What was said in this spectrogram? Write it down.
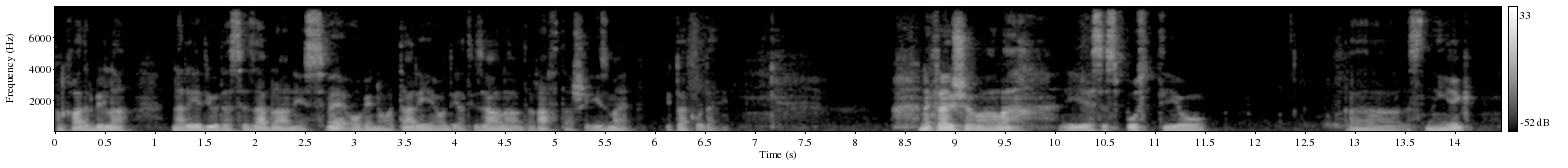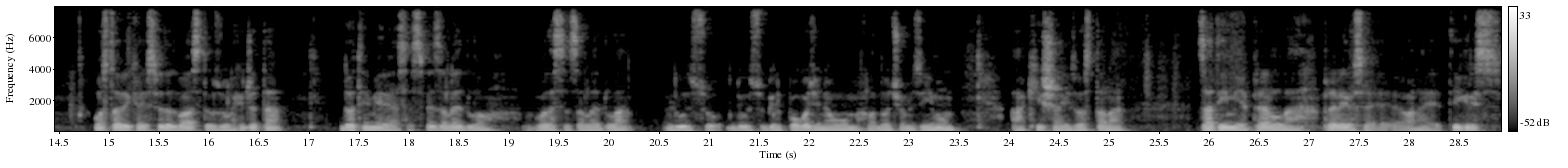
Al-Qadr Billah naredio da se zabrane sve ove novotarije od Atizala, od Rafta, Izmaje, i tako dalje. Na kraju ševala je se spustio uh, snijeg. Ostavio je sve do 20. Zulhidžeta. Do te mjere se sve zaledlo, voda se zaledla, ljudi su, ljudi su bili pogođeni ovom hladnoćom zimom, a kiša je izostala. Zatim je prelila, prelio se onaj tigris,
